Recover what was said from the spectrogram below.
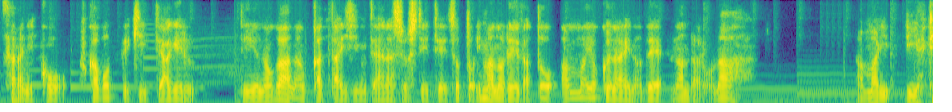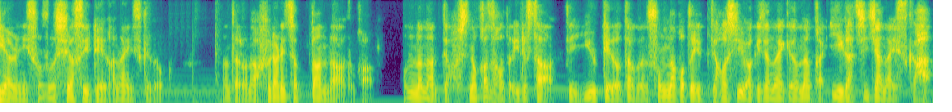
さらにこう、深掘って聞いてあげるっていうのがなんか大事みたいな話をしていて、ちょっと今の例だとあんま良くないので、なんだろうな。あんまりリリアルに想像しやすい例がないんですけど、なんだろうな、振られちゃったんだとか、女なんて星の数ほどいるさって言うけど多分そんなこと言ってほしいわけじゃないけどなんか言いがちじゃないですか。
